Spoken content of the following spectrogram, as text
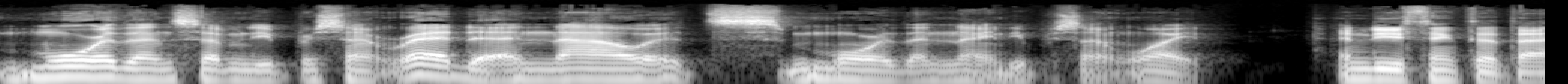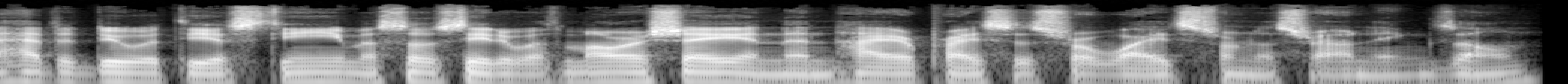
more than 70% red, and now it's more than 90% white. And do you think that that had to do with the esteem associated with Montrachet and then higher prices for whites from the surrounding zone?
